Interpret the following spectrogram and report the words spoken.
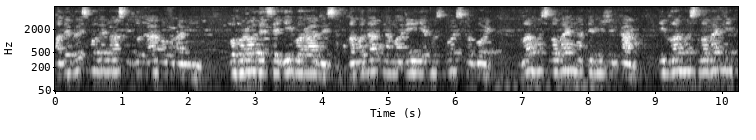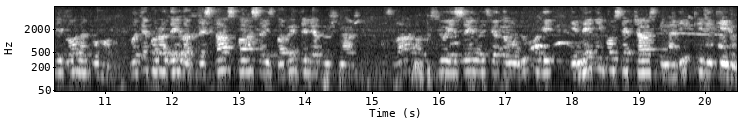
але визволи нас від лукавого. Амінь. Богородице Діво, радуйся, благодатна Марія, Господь з тобою, благословенна ти між жінками, і благословенний плідлона Твого, бо ти породила Христа Спаса і Збавителя душ наших. Слава Отцю і Сину, Святому Духові, і нині, і повсякчас, і на віки віків.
